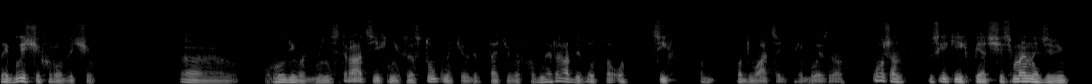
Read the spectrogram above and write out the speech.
найближчих родичів е, голів адміністрації, їхніх заступників, депутатів Верховної Ради, ну то от цих по- по 20 приблизно кожен, оскільки їх 5-6 менеджерів,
